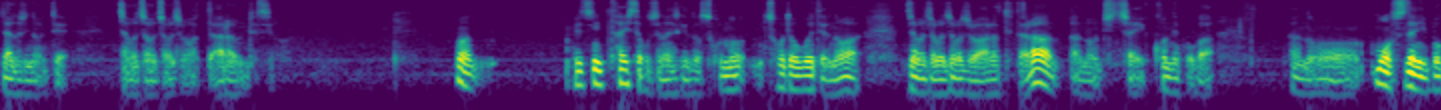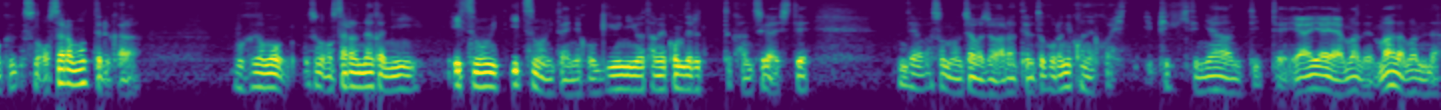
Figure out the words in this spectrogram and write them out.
蛇口に置いてジャバジャバジャバジャバって洗うんですよまあ別に大したことじゃないですけどそこのそこで覚えてるのはジャバジャバジャバジャバ洗ってたらあのちっちゃい子猫があのもうすでに僕そのお皿持ってるから僕がもうそのお皿の中にいつもいつもみたいにこう牛乳を溜め込んでるって勘違いしてでそのジャバジャバ洗ってるところに子猫が一匹来てニャーンって言って「いやいやいやまだまだまだ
